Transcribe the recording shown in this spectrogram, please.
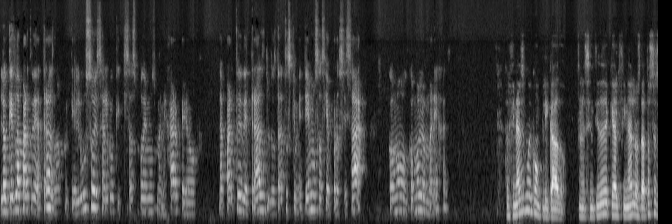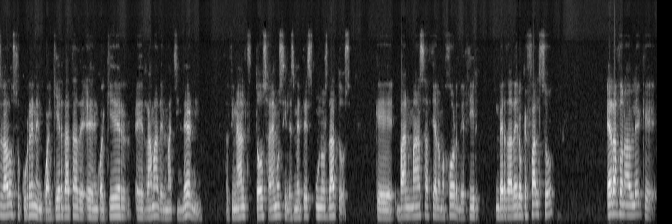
lo que es la parte de atrás, ¿no? Porque el uso es algo que quizás podemos manejar, pero la parte de detrás, los datos que metemos hacia procesar, ¿cómo, cómo lo manejas? Al final es muy complicado, en el sentido de que al final los datos sesgados ocurren en cualquier, data en cualquier eh, rama del Machine Learning. Al final todos sabemos si les metes unos datos que van más hacia lo mejor decir verdadero que falso, es razonable que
